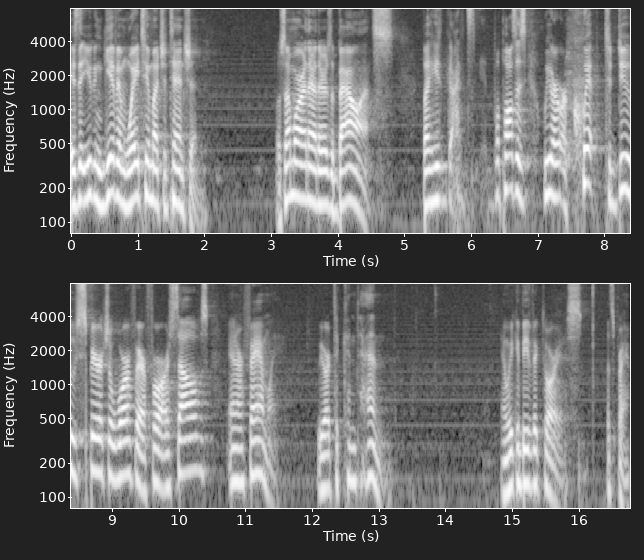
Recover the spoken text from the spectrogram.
is that you can give him way too much attention. Well, somewhere in there, there's a balance. But he's got, Paul says we are equipped to do spiritual warfare for ourselves and our family. We are to contend. And we can be victorious. Let's pray.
